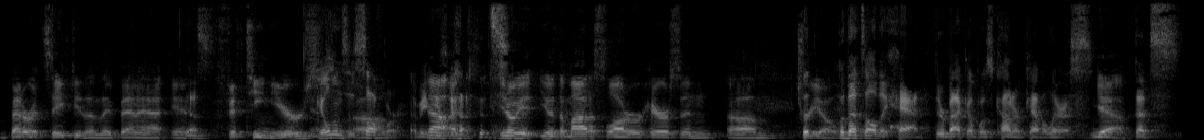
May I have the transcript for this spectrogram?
better at safety than they've been at in Yes. 15 years. Gilman's a sophomore. I mean, Now, he's I- got, you know, you you had the Modest Slaughter Harrison um, trio. But, but that's all they had. Their backup was Connor Cavaleris. yeah, That's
